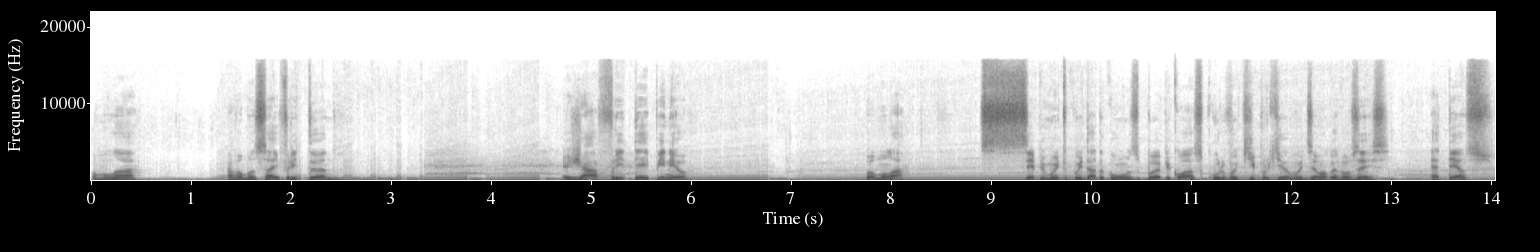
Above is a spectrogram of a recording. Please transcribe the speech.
Vamos lá. Já vamos sair fritando. Já fritei pneu. Vamos lá. Sempre muito cuidado com os bumps, com as curvas aqui, porque eu vou dizer uma coisa pra vocês. É tenso.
